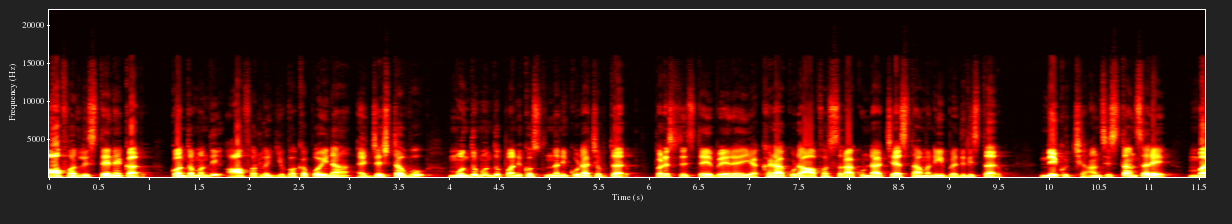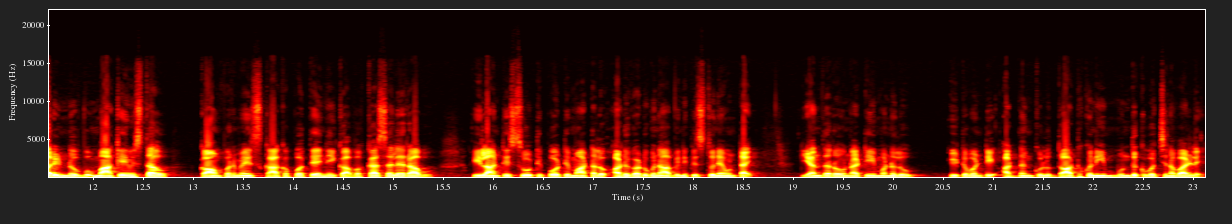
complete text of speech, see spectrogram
ఆఫర్లు ఇస్తేనే కాదు కొంతమంది ఆఫర్లు ఇవ్వకపోయినా అడ్జస్ట్ అవ్వు ముందు ముందు పనికొస్తుందని కూడా చెబుతారు. ప్రశ్నిస్తే వేరే ఎక్కడా కూడా ఆఫర్స్ రాకుండా చేస్తామని బెదిరిస్తారు. నీకు ఛాన్స్ ఇస్తాను సరే మరి నువ్వు మాకేమిస్తావు? కాంప్రమైజ్ కాకపోతే నీకు అవకాశాలే రావు. ఇలాంటి సూటిపోటి మాటలు అడుగడుగునా వినిపిస్తూనే ఉంటాయి. ఎందరో నటీమణులు ఇటువంటి అడ్డంకులు దాటుకుని ముందుకు వచ్చిన వాళ్ళే.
